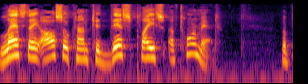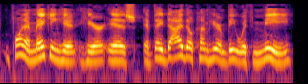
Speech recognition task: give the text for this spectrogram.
lest they also come to this place of torment. The point I'm making here is if they die, they'll come here and be with me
